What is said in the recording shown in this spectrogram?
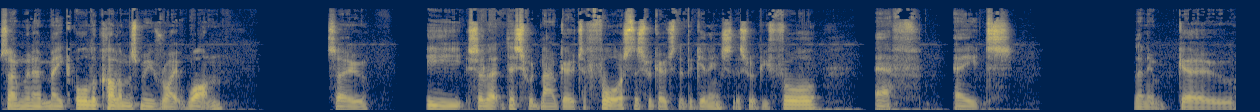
So I'm going to make all the columns move right one. So E, so that this would now go to four. So this would go to the beginning. So this would be four, F, eight. Then it would go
